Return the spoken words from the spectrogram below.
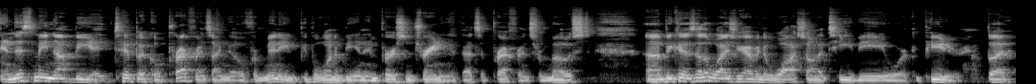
and this may not be a typical preference, I know, for many. People want to be in in person training if that's a preference for most, uh, because otherwise you're having to watch on a TV or a computer. But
